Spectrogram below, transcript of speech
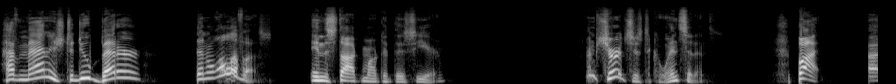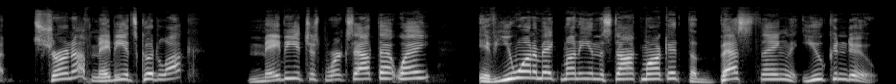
have managed to do better than all of us in the stock market this year. I'm sure it's just a coincidence. But uh, sure enough, maybe it's good luck. Maybe it just works out that way. If you want to make money in the stock market, the best thing that you can do,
